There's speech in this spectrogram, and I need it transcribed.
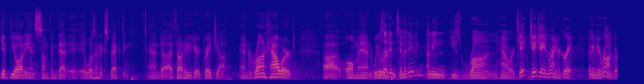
give the audience something that it, it wasn't expecting. And uh, I thought he did a great job. And Ron Howard, uh, oh man, we was were that intimidating? I mean, he's Ron Howard. J- JJ and Rian are great. Don't get me wrong, but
